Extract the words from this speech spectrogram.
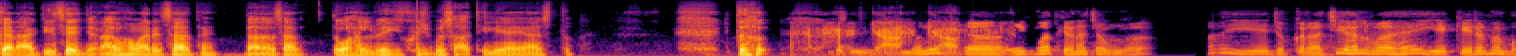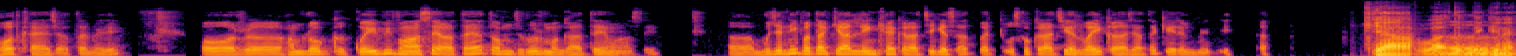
कराची से जनाब हमारे साथ हैं, दादा साहब, तो हलवे की खुशबू साथ ही ले आए आज तो। तो क्या क्या! एक बात कहना चाहूँगा, ये जो कराची हलवा है, ये केरल में बहुत खाया जाता है मेरे और हम लोग कोई भी वहाँ से आता है तो हम ज़रूर मंगाते हैं वहाँ से। अ, मुझे नहीं पता क्या लिंक है कराची के साथ बट उसको कराची हलवा ही कहा जाता है केरल में भी। क्या बात है! देखिए ना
